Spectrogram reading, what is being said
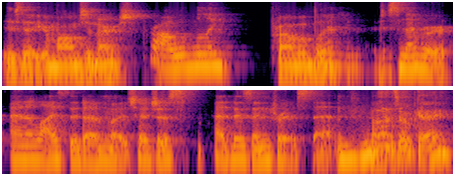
Is that your mom's a nurse? Probably. Probably. I just never analyzed it that much. I just had this interest and No, that's okay.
